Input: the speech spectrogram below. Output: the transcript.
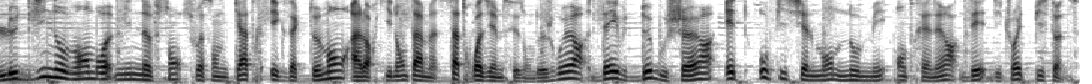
Le 10 novembre 1964 exactement, alors qu'il entame sa troisième saison de joueur, Dave DeBuscher est officiellement nommé entraîneur des Detroit Pistons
